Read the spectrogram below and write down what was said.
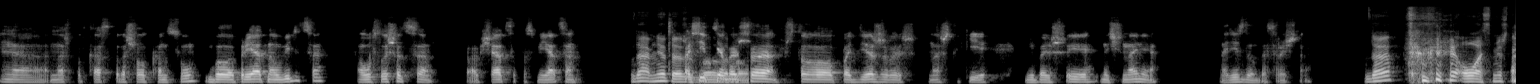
А, наш подкаст подошел к концу. Было приятно увидеться услышаться, пообщаться, посмеяться. Да, мне тоже. Спасибо тебе большое, что поддерживаешь наши такие небольшие начинания. Надеюсь, долгосрочно. Да? О, шутка.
